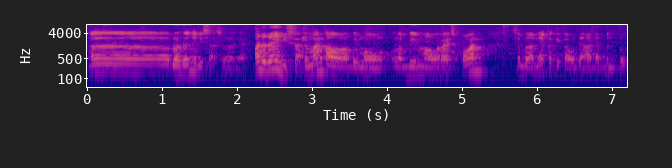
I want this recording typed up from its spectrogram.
Eh dua-duanya bisa sebenarnya. Oh dua-duanya bisa? Cuman kalau lebih mau lebih mau respon sebenarnya ketika udah ada bentuk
